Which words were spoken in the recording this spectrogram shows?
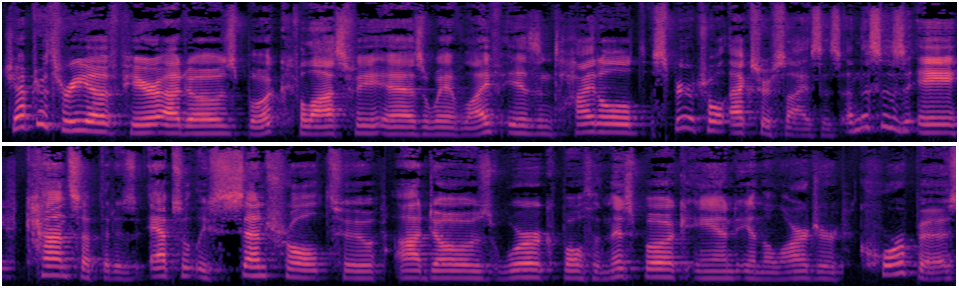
Chapter 3 of Pierre Hadot's book, Philosophy as a Way of Life, is entitled Spiritual Exercises. And this is a concept that is absolutely central to Hadot's work, both in this book and in the larger corpus.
